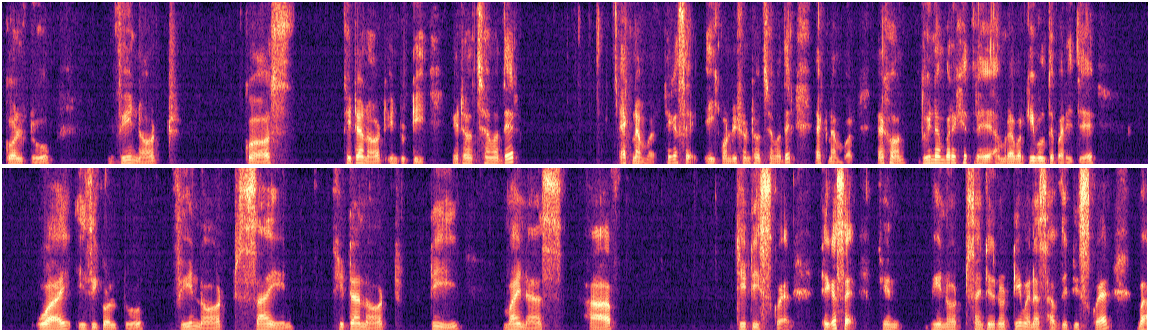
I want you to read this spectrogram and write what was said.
equal to V naught cos theta naught into T এটা হচ্ছে আমাদের এক নাম্বার ঠিক আছে? এই কন্ডিশনটা হচ্ছে আমাদের এক নাম্বার এখন দুই নাম্বারের ক্ষেত্রে আমরা আবার কি বলতে পারি যে Y is equal to V naught sine theta naught T minus half G T square ঠিক আছে? V naught sine theta naught T minus half G T square বা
